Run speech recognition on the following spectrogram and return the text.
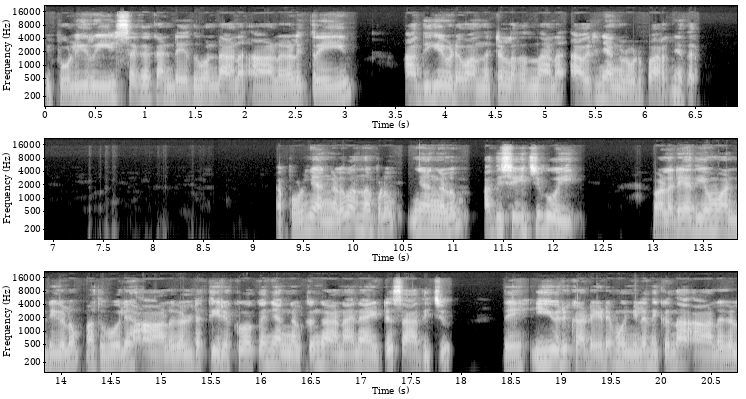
ഇപ്പോൾ ഈ റീൽസ് ഒക്കെ കണ്ടത് കൊണ്ടാണ് ആളുകൾ ഇത്രയും അധികം ഇവിടെ വന്നിട്ടുള്ളതെന്നാണ് അവർ ഞങ്ങളോട് പറഞ്ഞത്. അപ്പോൾ ഞങ്ങൾ വന്നപ്പോഴും ഞങ്ങളും അതിശയിച്ചു പോയി. വളരെയധികം വണ്ടികളും അതുപോലെ ആളുകളുടെ തിരക്കുമൊക്കെ ഞങ്ങൾക്കും കാണാനായിട്ട് സാധിച്ചു. ദേ ഈ ഒരു കടയുടെ മുന്നിൽ നിൽക്കുന്ന ആളുകൾ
